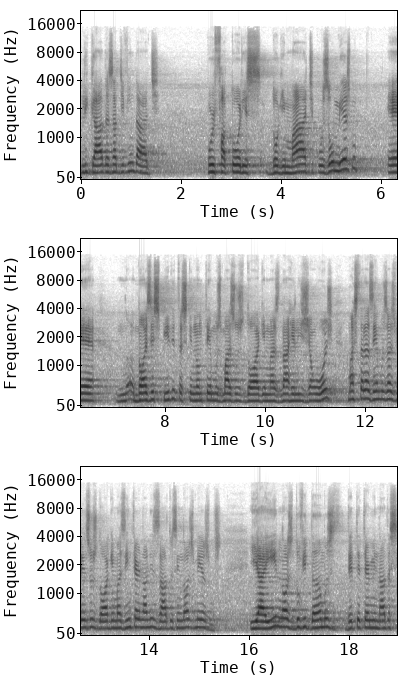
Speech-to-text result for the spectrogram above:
ligadas à divindade, por fatores dogmáticos ou mesmo é, nós espíritas que não temos mais os dogmas na religião hoje, mas trazemos às vezes os dogmas internalizados em nós mesmos. E aí nós duvidamos de determinadas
